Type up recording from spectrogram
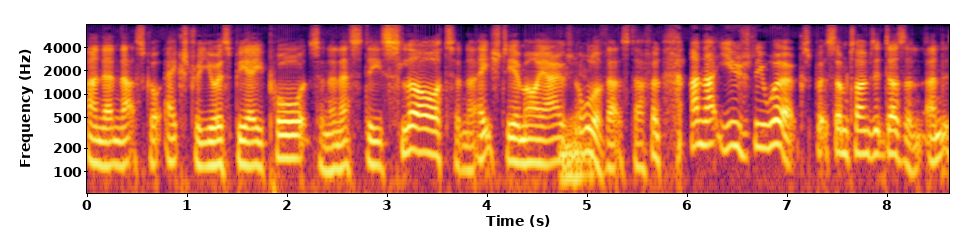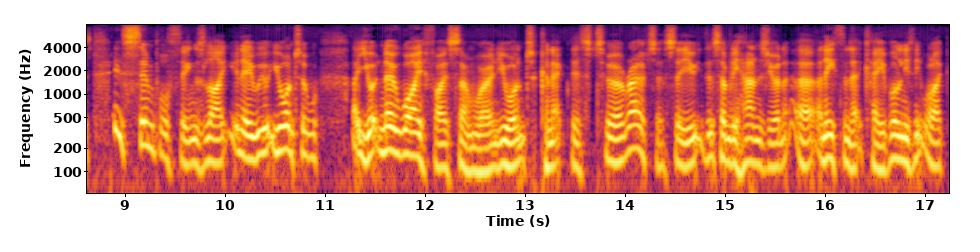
and then that's got extra USB A ports and an SD slot and an HDMI out yeah. and all of that stuff, and and that usually works, but sometimes it doesn't. And it's, it's simple things like you know you, want to uh, you got no Wi-Fi somewhere and you want to connect this to a router, so you somebody hands you an, uh, an Ethernet cable and you think, well, like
